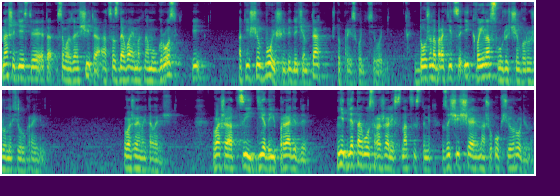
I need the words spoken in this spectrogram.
наши действия – это самозащита от создаваемых нам угроз и от еще большей беды, чем та, что происходит сегодня. Должен обратиться и к военнослужащим вооруженных сил Украины. Уважаемые товарищи, ваши отцы, деды и прадеды не для того сражались с нацистами, защищая нашу общую родину,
